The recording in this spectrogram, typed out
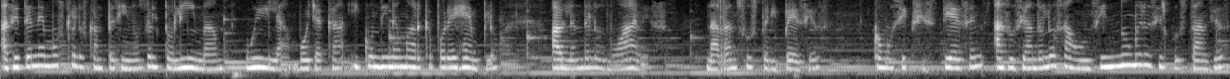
Así tenemos que los campesinos del Tolima, Huila, Boyacá y Cundinamarca, por ejemplo, hablan de los moanes, narran sus peripecias como si existiesen, asociándolos a un sinnúmero de circunstancias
